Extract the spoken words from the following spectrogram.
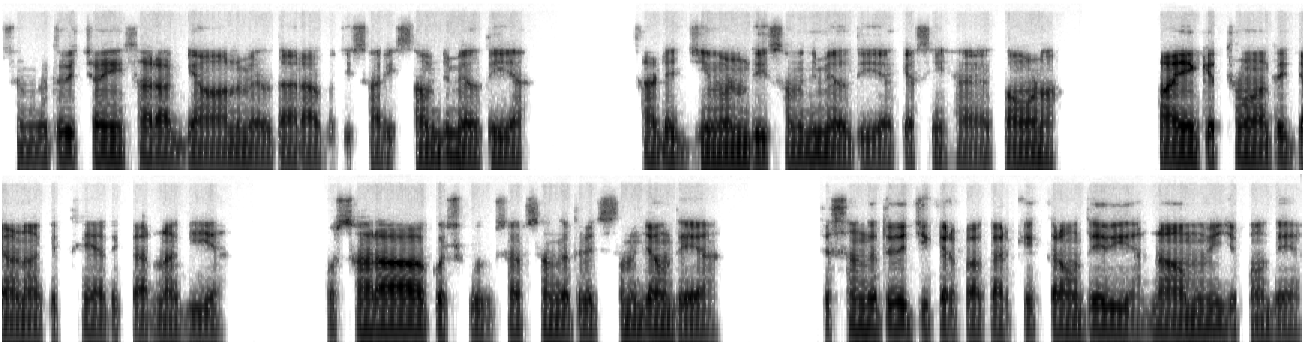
ਸੰਗਤ ਵਿੱਚੋਂ ਹੀ ਸਾਰਾ ਗਿਆਨ ਮਿਲਦਾ, ਰੱਬ ਦੀ ਸਾਰੀ ਸਮਝ ਮਿਲਦੀ ਆ। ਸਾਡੇ ਜੀਵਨ ਦੀ ਸਮਝ ਮਿਲਦੀ ਹੈ ਕਿ ਅਸੀਂ ਹੈ ਕੌਣ ਆ, ਆਏ ਕਿੱਥੋਂ ਆ ਤੇ ਜਾਣਾ ਕਿੱਥੇ ਆ ਤੇ ਕਰਨਾ ਕੀ ਆ। ਉਹ ਸਾਰਾ ਕੁਝ ਗੁਰੂ ਸਾਹਿਬ ਸੰਗਤ ਵਿੱਚ ਸਮਝਾਉਂਦੇ ਆ। ਤੇ ਸੰਗਤ ਵਿੱਚ ਹੀ ਕਿਰਪਾ ਕਰਕੇ ਕਰਾਉਂਦੇ ਵੀ ਆ, ਨਾਮ ਵੀ ਜਪਾਉਂਦੇ ਆ।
